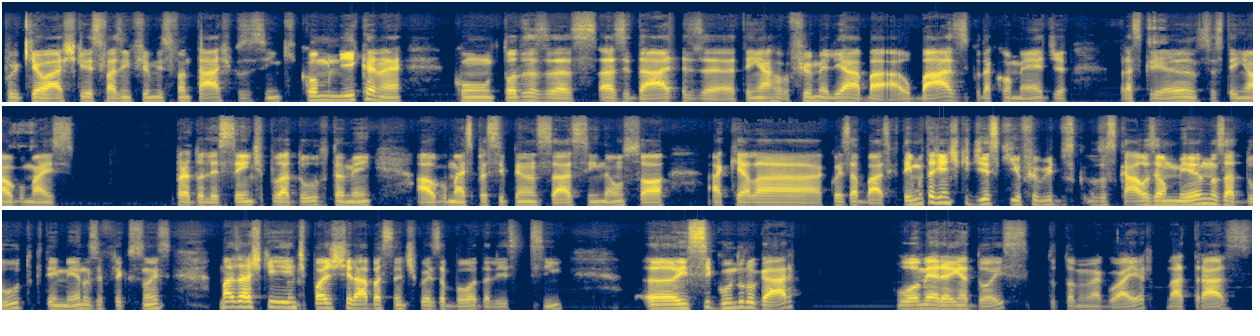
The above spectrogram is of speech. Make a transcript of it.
porque eu acho que eles fazem filmes fantásticos, assim, que comunica, né, com todas as, as idades. É, tem a, o filme ali, a, o básico da comédia para as crianças, tem algo mais para adolescente, para o adulto também, algo mais para se pensar, assim, não só aquela coisa básica. Tem muita gente que diz que o filme dos, dos carros é o menos adulto, que tem menos reflexões, mas acho que a gente pode tirar bastante coisa boa dali, sim. Uh, em segundo lugar, o Homem-Aranha 2, do Tobey Maguire, lá atrás.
